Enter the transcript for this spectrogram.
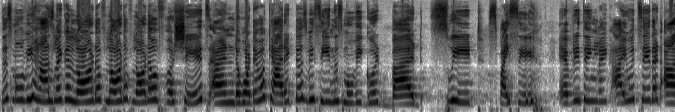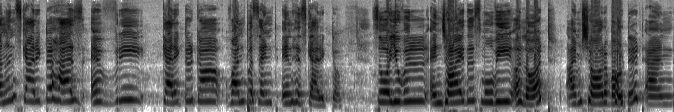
this movie has like a lot of lot of lot of uh, shades and whatever characters we see in this movie good bad sweet spicy everything like i would say that anand's character has every character ka 1% in his character so you will enjoy this movie a lot i'm sure about it and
